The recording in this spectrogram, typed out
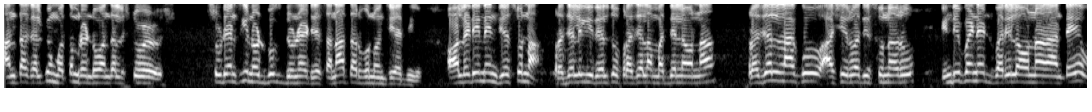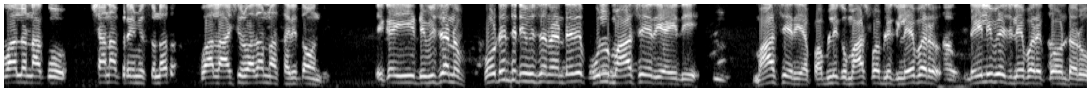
అంతా కలిపి మొత్తం రెండు వందల స్టూ స్టూడెంట్స్కి నోట్బుక్స్ డొనేట్ చేస్తాను నా తరఫు నుంచి అది. ఆల్రెడీ నేను చేస్తున్నా. ప్రజలకి తెలుసు. ప్రజల మధ్యలో ఉన్నా. ప్రజలు నాకు ఆశీర్వదిస్తున్నారు. ఇండిపెండెంట్ బరిలో ఉన్నా అంటే వాళ్ళు నాకు చాలా ప్రేమిస్తున్నారు. వాళ్ళ ఆశీర్వాదం నా సరిత ఉంది. ఇక ఈ డివిజన్ ఫోర్టీన్త్ డివిజన్ అంటే ఫుల్ మాస్ ఏరియా ఇది. Mass area public mass public labour daily wage labour ఎక్కువ ఉంటారు.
